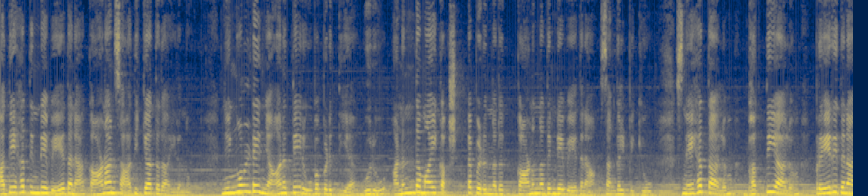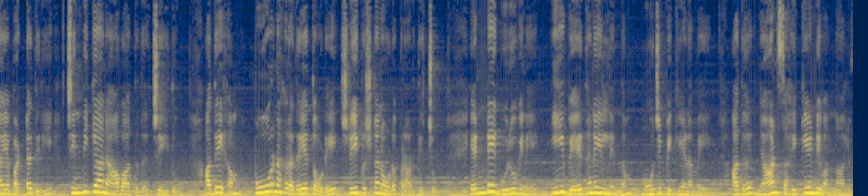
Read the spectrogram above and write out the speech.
അദ്ദേഹത്തിന്റെ വേദന കാണാൻ സാധിക്കാത്തതായിരുന്നു. നിങ്ങളുടെ ജ്ഞാനത്തെ രൂപപ്പെടുത്തിയ ഗുരു അനന്തമായി കഷ്ടപ്പെടുന്നത് കാണുന്നതിന്റെ വേദന സങ്കല്പിക്കൂ സ്നേഹത്താലും ഭക്തിയാലും പ്രേരിതനായ ഭട്ടതിരി ചിന്തിക്കാനാവാത്തത് ചെയ്തു. അദ്ദേഹം പൂർണ ഹൃദയത്തോടെ ശ്രീകൃഷ്ണനോട് പ്രാർത്ഥിച്ചു. എന്റെ ഗുരുവിനെ ഈ വേദനയിൽ നിന്നും മോചിപ്പിക്കണമേ. അത് ഞാൻ സഹിക്കേണ്ടി വന്നാലും.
